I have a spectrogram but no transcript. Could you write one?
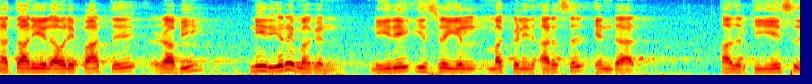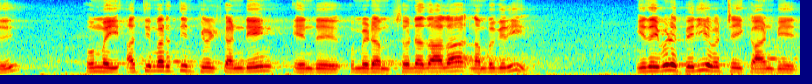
நத்தானியில் அவரை பார்த்து ரபி நீர் இறைமகன் நீரே இஸ்ரேல் மக்களின் அரசர் என்றார். அதற்கு இயேசு உம்மை அத்திமரத்தின் கீழ் கண்டேன் என்று உம்மிடம் சொன்னதாலா நம்புகிறீர்? இதைவிட பெரியவற்றை காண்பீர்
